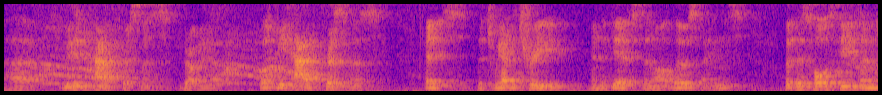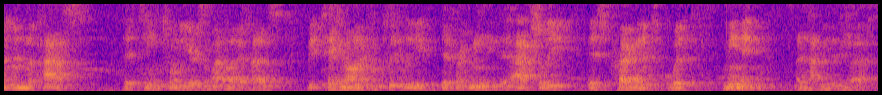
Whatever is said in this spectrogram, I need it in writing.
uh, we didn't have Christmas growing up. Well, we had Christmas. It's that we had the tree and the gifts and all those things. But this whole season in the past 15, 20 years of my life has taken on a completely different meaning. It actually is pregnant with meaning. I did not mean to do that.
